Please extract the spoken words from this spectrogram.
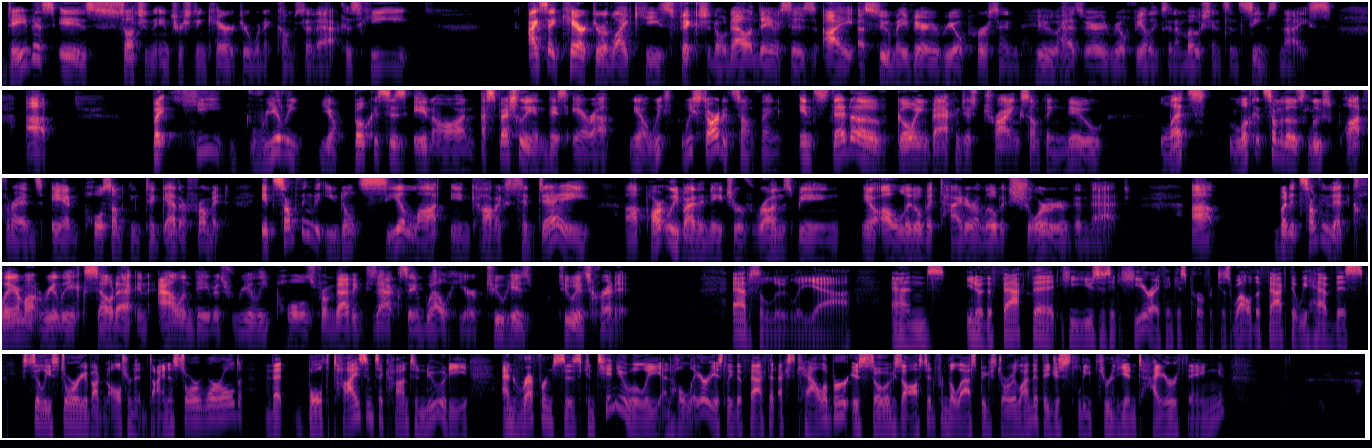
Davis is such an interesting character when it comes to that because he. I say character like he's fictional. Alan Davis is, I assume, a very real person who has very real feelings and emotions and seems nice. Uh, but he really, you know, focuses in on, especially in this era. You know, we we started something instead of going back and just trying something new. Let's look at some of those loose plot threads and pull something together from it it's something that you don't see a lot in comics today, uh, partly by the nature of runs being you know a little bit tighter, a little bit shorter than that. Uh, but it's something that Claremont really excelled at, and Alan Davis really pulls from that exact same well here to his to his credit. Absolutely, yeah. And you know, the fact that he uses it here, I think, is perfect as well. The fact that we have this silly story about an alternate dinosaur world that both ties into continuity and references continually and hilariously the fact that Excalibur is so exhausted from the last big storyline that they just sleep through the entire thing.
